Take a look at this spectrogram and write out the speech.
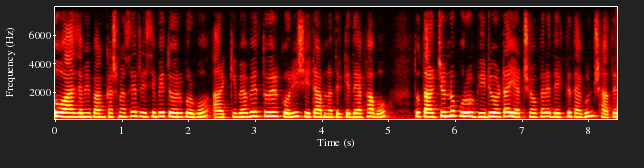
তো আজ আমি পাঙ্কাশ মাছের রেসিপি তৈরি করব আর কীভাবে তৈরি করি সেটা আপনাদেরকে দেখাবো। তো তার জন্য পুরো ভিডিওটা অ্যাড সহকারে দেখতে থাকুন, সাথে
